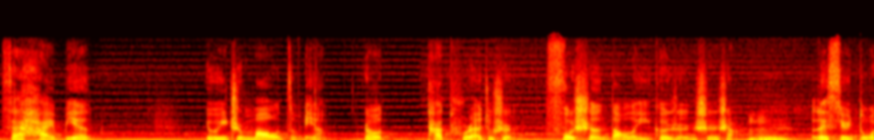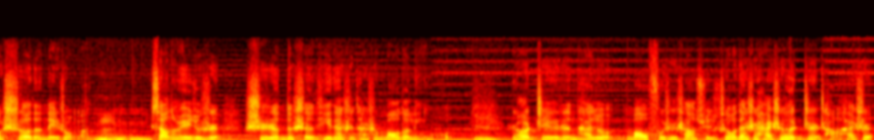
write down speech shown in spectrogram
在海边有一只猫怎么样，然后它突然就是附身到了一个人身上，嗯。嗯。类似于夺舍的那种嘛，嗯嗯嗯。相当于就是是人的身体，但是它是猫的灵魂。嗯。然后这个人他就猫附身上去之后，但是还是很正常，还是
